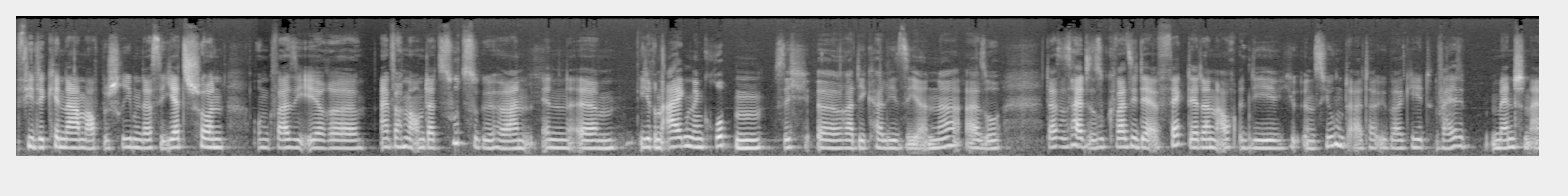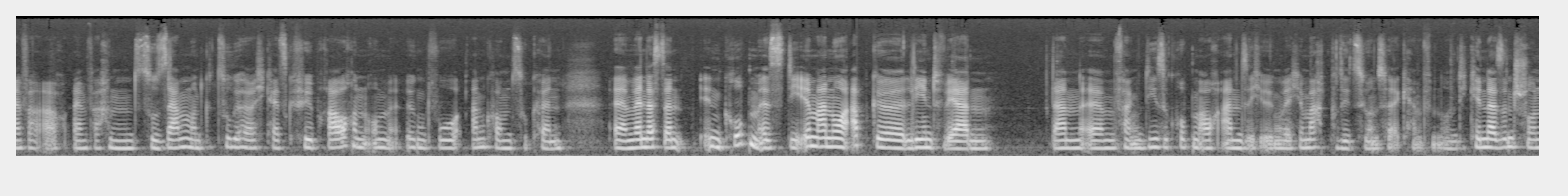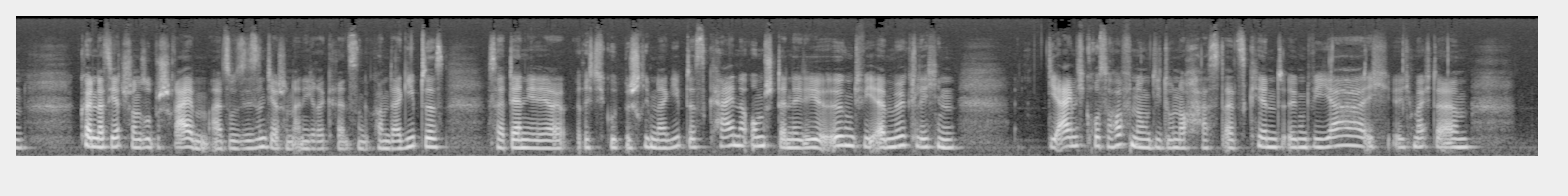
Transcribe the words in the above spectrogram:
viele Kinder haben auch beschrieben, dass sie jetzt schon, um quasi ihre, einfach mal um dazuzugehören, in ähm, ihren eigenen Gruppen sich äh, radikalisieren. Ne? Also das ist halt so quasi der Effekt, der dann auch in die, ins Jugendalter übergeht, weil Menschen einfach auch einfach ein Zusammen- und Zugehörigkeitsgefühl brauchen, um irgendwo ankommen zu können. Ähm, wenn das dann in Gruppen ist, die immer nur abgelehnt werden, dann ähm, fangen diese Gruppen auch an, sich irgendwelche Machtpositionen zu erkämpfen. Und die Kinder sind schon, können das jetzt schon so beschreiben. Also sie sind ja schon an ihre Grenzen gekommen. Da gibt es, das hat Daniel ja richtig gut beschrieben, da gibt es keine Umstände, die irgendwie ermöglichen, die eigentlich große Hoffnung, die du noch hast als Kind, irgendwie, ja, ich, ich möchte ähm,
